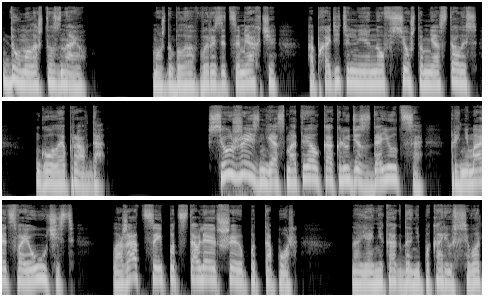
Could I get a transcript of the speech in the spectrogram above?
Думала, что знаю. Можно было выразиться мягче, обходительнее, но все, что мне осталось, — голая правда. Всю жизнь я смотрел, как люди сдаются, принимают свою участь, ложатся и подставляют шею под топор. Но я никогда не покорюсь, вот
